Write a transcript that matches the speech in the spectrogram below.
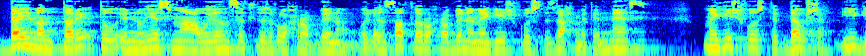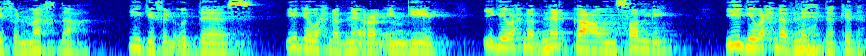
دايما طريقته إنه يسمع وينصت لروح ربنا والانصات لروح ربنا ما يجيش في وسط زحمة الناس ما يجيش في وسط الدوشة يجي في المخدع يجي في القداس. يجي وإحنا بنقرا الإنجيل يجي وإحنا بنركع ونصلي يجي وإحنا بنهدى كده.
